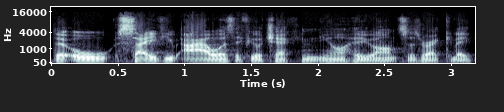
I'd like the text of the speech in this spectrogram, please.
that will save you hours if you're checking Yahoo Answers regularly.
